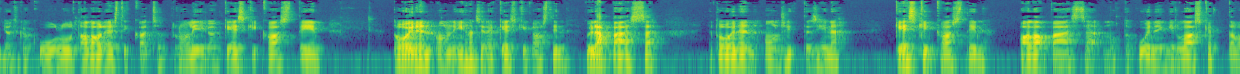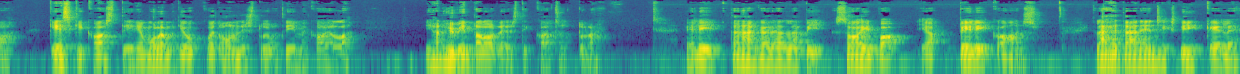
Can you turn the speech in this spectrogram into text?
jotka kuuluu taloudellisesti katsottuna liikan keskikastiin. Toinen on ihan siellä keskikastin yläpäässä ja toinen on sitten siinä keskikastin alapäässä, mutta kuitenkin laskettava keskikastiin, ja molemmat joukkueet onnistuivat viime kaudella ihan hyvin taloudellisesti katsottuna. Eli tänään käydään läpi Saipa ja Pelikans. Lähdetään ensiksi liikkeelle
